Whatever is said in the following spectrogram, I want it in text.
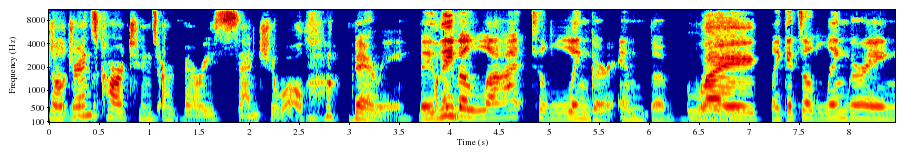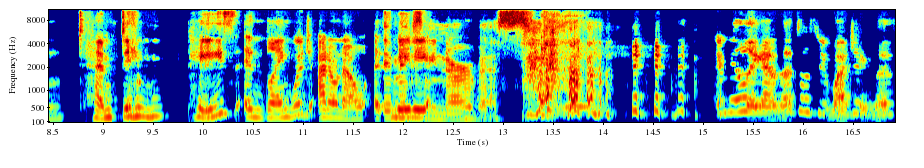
Children's cartoons are very sensual. very. They Like- leave a lot to linger in the way. like like it's a lingering tempting pace and language i don't know it maybe makes me nervous. I feel like I'm not supposed to be watching this.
